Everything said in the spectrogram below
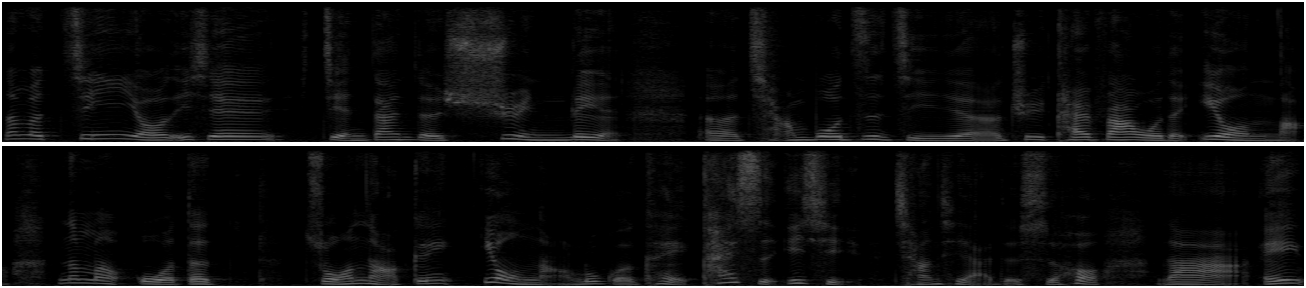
那么经由一些简单的训练，呃，强迫自己去开发我的右脑，那么我的左脑跟右脑如果可以开始一起强起来的时候，那诶，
